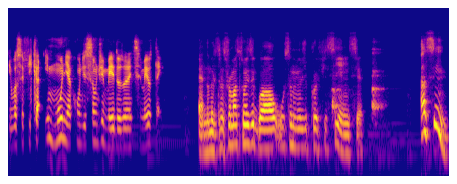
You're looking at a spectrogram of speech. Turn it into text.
E você fica imune à condição de medo durante esse meio tempo. É, número de transformações igual o seu número de proficiência. Assim,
